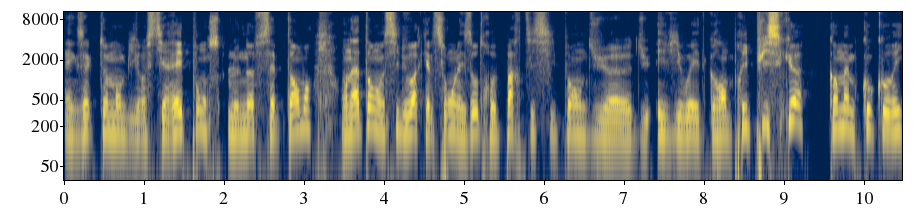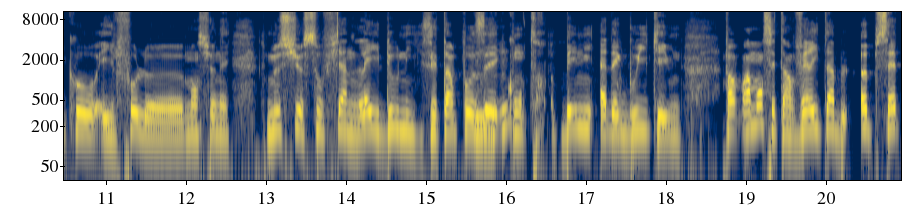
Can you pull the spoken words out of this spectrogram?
Exactement, Big Rusty. Réponse le 9 septembre. On attend aussi de voir quels seront les autres participants du, du Heavyweight Grand Prix, puisque quand même Cocorico, et il faut le mentionner, Monsieur Sofiane Leidouni s'est imposé mhm. contre Benny Adekboui, qui est une Enfin, vraiment, c'est un véritable upset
